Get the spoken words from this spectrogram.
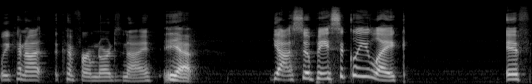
we cannot confirm nor deny. Yeah. Yeah, so basically, like, if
